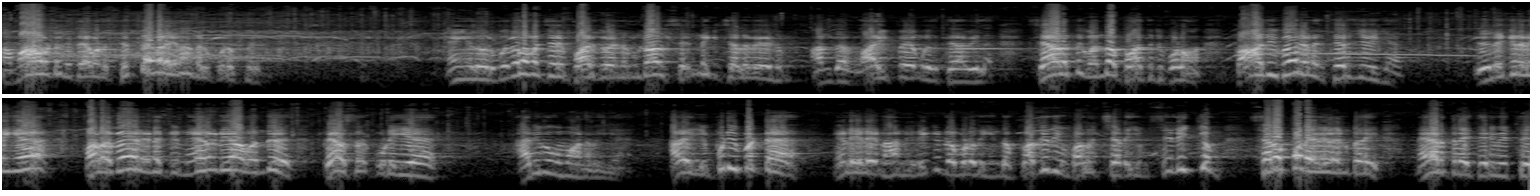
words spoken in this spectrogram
நம் மாவட்டத்துக்கு தேவையான திட்டங்களை நாங்கள் கொடுப்பேன். நீங்கள் ஒரு முதலமைச்சரை பார்க்க வேண்டும் என்றால் சென்னைக்கு செல்ல வேண்டும். அந்த வாய்ப்பே உங்களுக்கு தேவையில்லை. சேலத்துக்கு வந்தா பார்த்துட்டு போலாம். பாதி பேர் எனக்கு தெரிஞ்சுவீங்க. இதுல இருக்கிறவங்க பல பேர் எனக்கு நேரடியா வந்து பேசக்கூடிய அறிமுகமானவங்க. அதை இப்படிப்பட்ட நிலையிலே நான் இருக்கின்ற பொழுது இந்த பகுதி வளர்ச்சி அடையும் செழிக்கும் சிறப்படைவில் என்பதை நேரத்திலே தெரிவித்து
